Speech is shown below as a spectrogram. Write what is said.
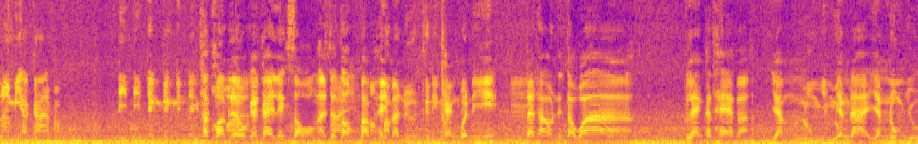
เริ่มมีอาการแบบดีดดีดเด้งเด้งเด้งเด้งถ้าความเร็วใกล้ๆเลขสองอาจจะต้องปรับให้มันต้องปรับหนืดขึ้นอีกหน่อยแข็งกว่านี้อืมแต่ถ้าเอาแต่ว่าแรงกระแทกอะ ยังนุ่มยังนุ่มยังได้ยังนุ่มอยู่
